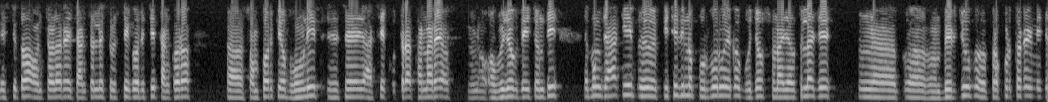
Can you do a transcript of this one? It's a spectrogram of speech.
ନିଶ୍ଚିତ ଅଞ୍ଚଳରେ ଚାଞ୍ଚଲ୍ୟ ସୃଷ୍ଟି କରିଛି। ତାଙ୍କର ଅ, ସମ୍ପର୍କୀୟ ଭଉଣୀ ସେ ଆସି କୁତ୍ରା ଥାନାରେ ଅଭିଯୋଗ ଦେଇଛନ୍ତି ଏବଂ ଯାହାକି କିଛି ଦିନ ପୂର୍ବରୁ ଏକ ଗୁଜବ ଶୁଣା ଯାଉଥିଲା ଯେ ବିର୍ଜୁ ପ୍ରକୃତରେ ନିଜ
